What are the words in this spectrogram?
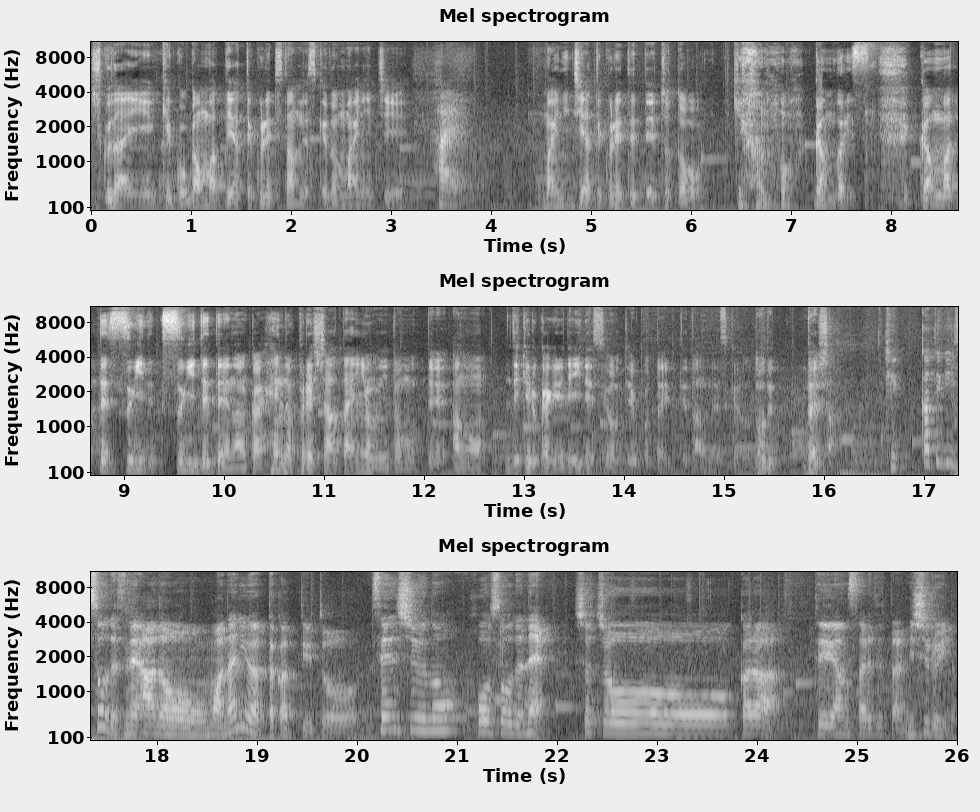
宿題結構頑張ってやってくれてたんですけど毎日。はい。毎日やってくれててちょっときあの頑張りす頑張ってすぎすぎててなんか変なプレッシャー与えんようにと思ってあのできる限りでいいですよということは言ってたんですけどどうでどうでした？結果的にそうですね。あの、まあ、何をやったかっていうと先週の放送でね所長から提案されてた2種類の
